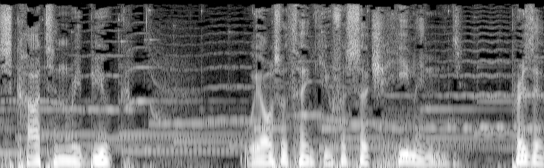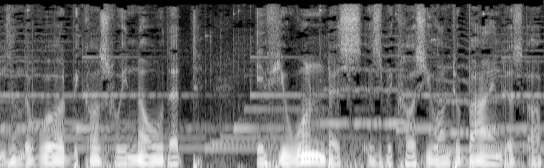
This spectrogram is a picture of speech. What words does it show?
scathing rebuke. We also thank you for such healing present in the world because we know that if you wound us is because you want to bind us up.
